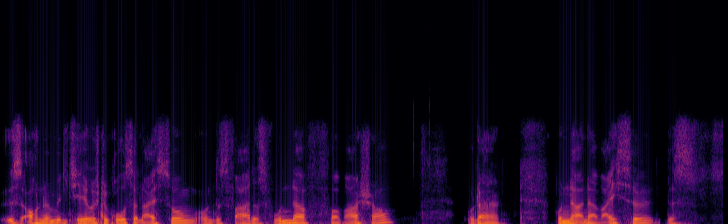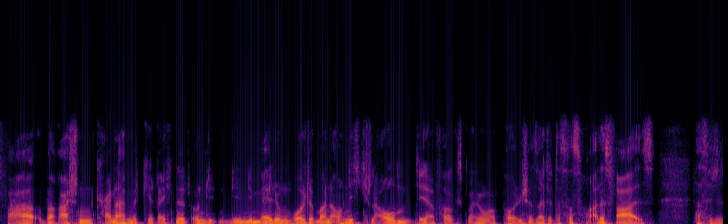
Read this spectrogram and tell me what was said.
ist auch eine militärisch eine große Leistung und das war das Wunder vor Warschau oder Wunder an der Weichsel. Das war überraschend, keiner hat mit gerechnet und die, die Meldung wollte man auch nicht glauben, den Erfolgsmeldung auf polnischer Seite, dass das doch alles wahr ist, dass sie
